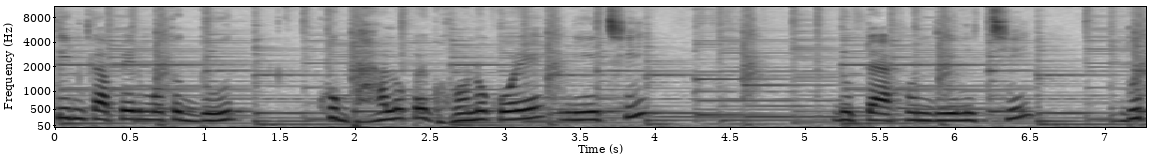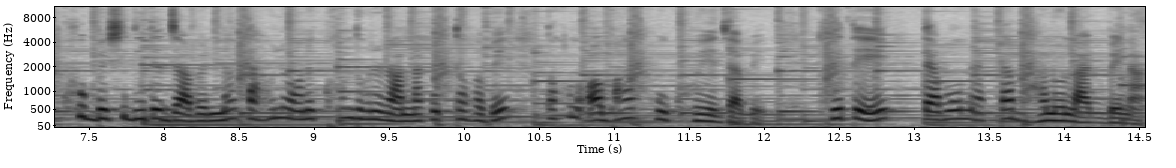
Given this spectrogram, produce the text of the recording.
তিন কাপের মতো দুধ খুব ভালো করে ঘন করে নিয়েছি। দুধটা এখন দিয়ে নিচ্ছি। দুধ খুব বেশি দিতে যাবেন না, তাহলে অনেকক্ষণ ধরে রান্না করতে হবে, তখন অভার কুক হয়ে যাবে। খেতে তেমন একটা ভালো লাগবে না।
